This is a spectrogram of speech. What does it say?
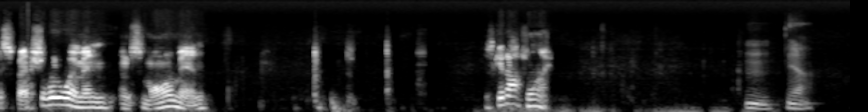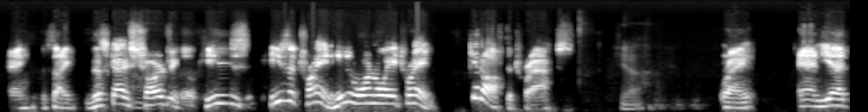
especially women and smaller men, is get offline. Mm, yeah. Okay, it's like this guy's charging you. He's he's a train. He's a runaway train. Get off the tracks, Yeah. right? And yet,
